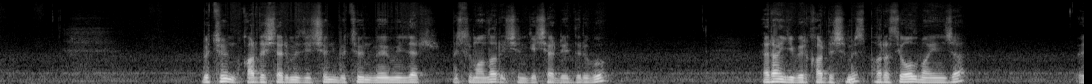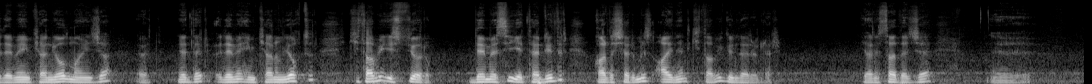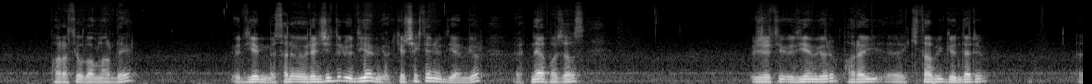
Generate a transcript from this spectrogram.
bütün kardeşlerimiz için, bütün müminler, Müslümanlar için geçerlidir bu. Herhangi bir kardeşimiz parası olmayınca, ödeme imkanı olmayınca, evet ne der? Ödeme imkanım yoktur, kitabı istiyorum demesi yeterlidir. Kardeşlerimiz aynen kitabı gönderirler. Yani sadece e, parası olanlar değil, ödeyemiyor. Mesela öğrencidir, ödeyemiyor. Gerçekten ödeyemiyor. Evet, ne yapacağız? Ücreti ödeyemiyorum, parayı, e, kitabı gönderim e,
